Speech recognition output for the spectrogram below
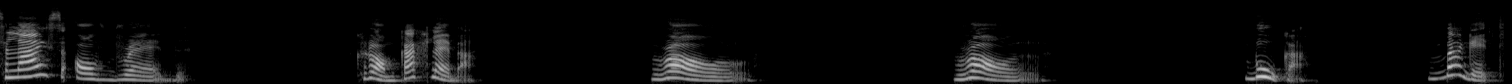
Slice of bread. Kromka chleba. Roll. Roll. Bułka. Baguette.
